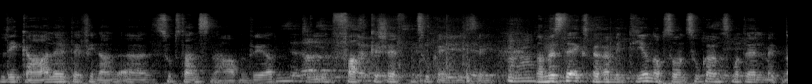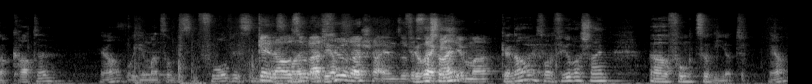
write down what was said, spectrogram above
legale Definan äh, Substanzen haben werden, die in Fachgeschäften zugänglich sind. Mhm. Man müsste experimentieren, ob so ein Zugangsmodell mit einer Karte ja, wo jemand so ein bisschen Vorwissen Genau, so eine Art Führerschein, so, das sage ich immer. Genau, so ein Führerschein äh, funktioniert. Ja?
